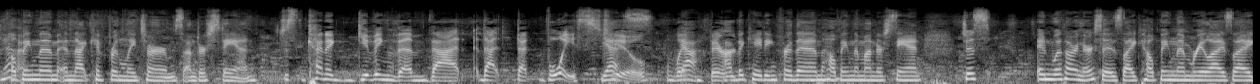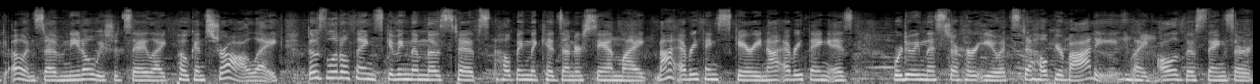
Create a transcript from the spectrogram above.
Yeah. helping them in that kid friendly terms understand. Just kind of giving them that that that voice Yes. too when yeah. they're advocating for them, helping them understand. Just and with our nurses, like helping them realize, like, oh, instead of needle, we should say like poke and straw. Like those little things, giving them those tips, helping the kids understand, like, not everything's scary. Not everything is we're doing this to hurt you. It's to help your body. Mm-hmm. Like all of those things are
